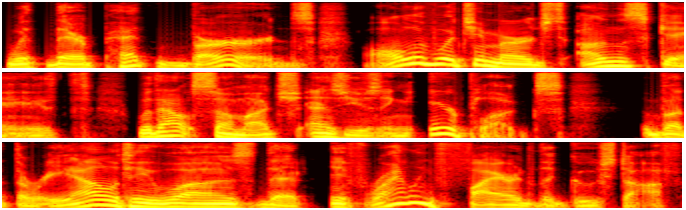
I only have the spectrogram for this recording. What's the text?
with their pet birds, all of which emerged unscathed without so much as using earplugs. But the reality was that if Riley fired the Gustav,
